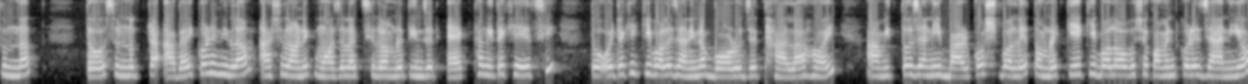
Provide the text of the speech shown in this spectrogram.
সুন্নাত। তো সুন্নতটা আদায় করে নিলাম। আসলে অনেক মজা লাগছিল, আমরা তিনজন এক থালিতে খেয়েছি। তো ওইটাকে কি বলে জানি না, বড় যে থালা হয়, আমি তো জানি বারকস বলে, তোমরা কে কি বলো অবশ্যই কমেন্ট করে জানিও।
